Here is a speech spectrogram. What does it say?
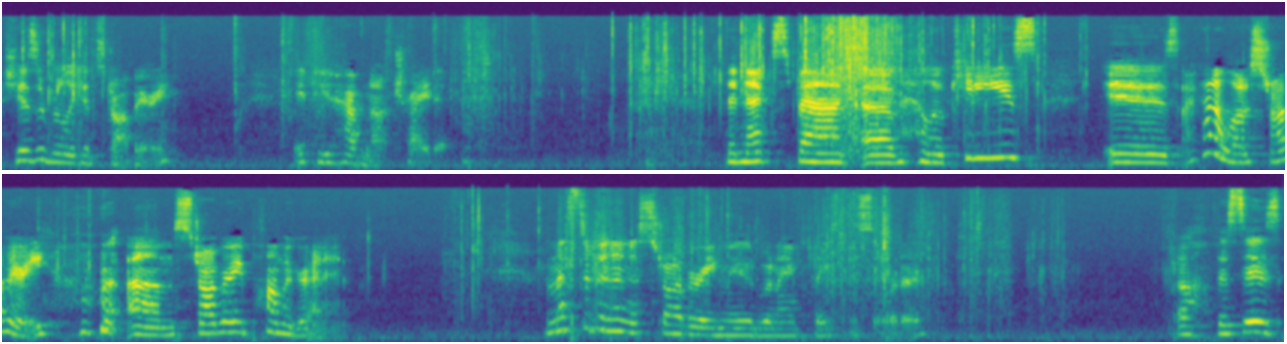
She has a really good strawberry if you have not tried it. The next bag of Hello Kitties is, I got a lot of strawberry, um, strawberry pomegranate. I must have been in a strawberry mood when I placed this order. Oh, this is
